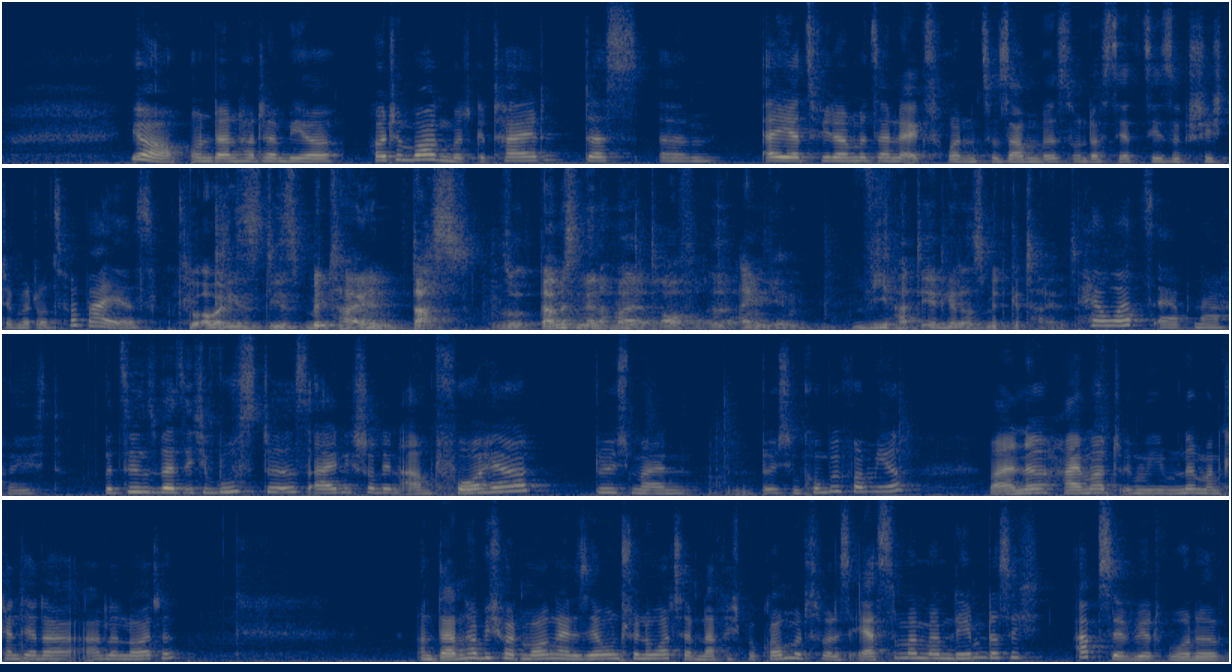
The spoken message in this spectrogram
Ja, und dann hat er mir heute Morgen mitgeteilt, dass ähm, er jetzt wieder mit seiner Ex-Freundin zusammen ist und dass jetzt diese Geschichte mit uns vorbei ist. So, aber dieses, dieses Mitteilen, das, so, da müssen wir nochmal drauf äh, eingehen. Wie hat er dir das mitgeteilt? Per WhatsApp-Nachricht. Beziehungsweise ich wusste es eigentlich schon den Abend vorher, durch meinen, durch einen Kumpel von mir. Weil, ne, Heimat, irgendwie, ne, man kennt ja da alle Leute. Und dann habe ich heute Morgen eine sehr unschöne WhatsApp-Nachricht bekommen. Und es war das erste Mal in meinem Leben, dass ich abserviert wurde.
